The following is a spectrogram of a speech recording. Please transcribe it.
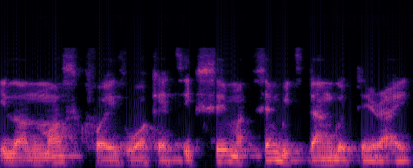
Elon Musk for his work ethic, same, same with Dangote, right?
